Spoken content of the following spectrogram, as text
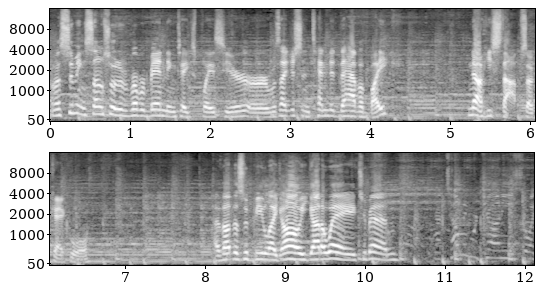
I'm assuming some sort of rubber banding takes place here, or was I just intended to have a bike? No, he stops. Okay, cool. I thought this would be like, oh, he got away. Too bad. Now tell me where Johnny is so I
